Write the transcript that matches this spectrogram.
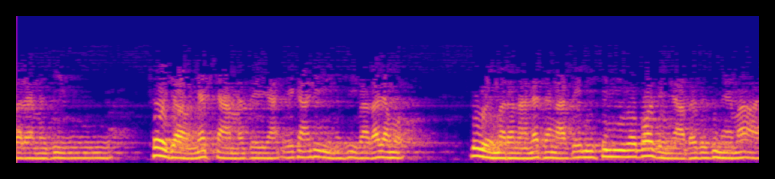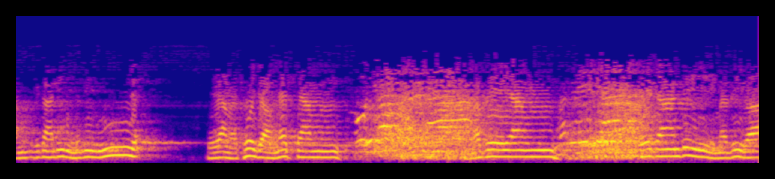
ကလည်းမရှိဘူးထို့ကြောင့်လက်ချမသေးရန်ဧကာတိမရှိပါဒါကြောင့်မို့ သူ့ဝေမရဏလက်ထံကသေမီစင်ကြီးကိုပေါ်စင်ညာဘယ်သူနေမှာဧကာတိမသိဘူးတဲ့ ဆိုရမယ်ထို့ကြောင့်လက်ချမသေးရန်ဧကာတိမသိပါ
